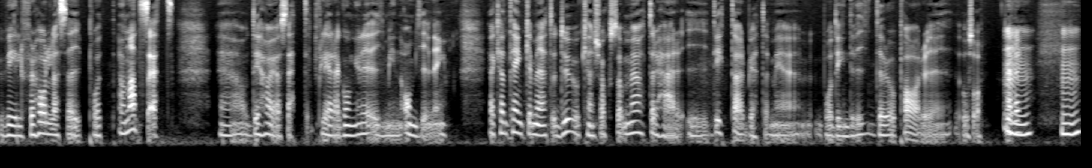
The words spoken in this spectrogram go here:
vill förhålla sig på ett annat sätt. Eh, Och det har jag sett flera gånger i min omgivning. Jag kan tänka mig att du kanske också möter det här i ditt arbete med både individer och par eh, och så. Eller? Mm. Mm.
